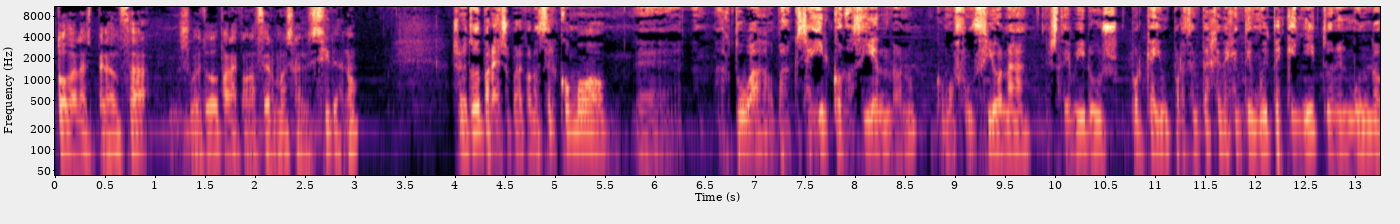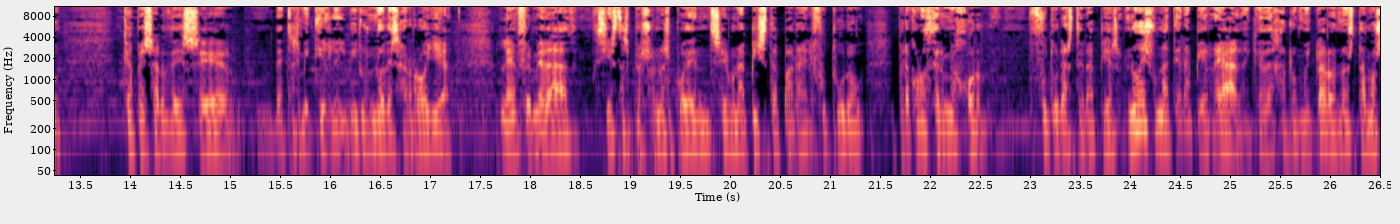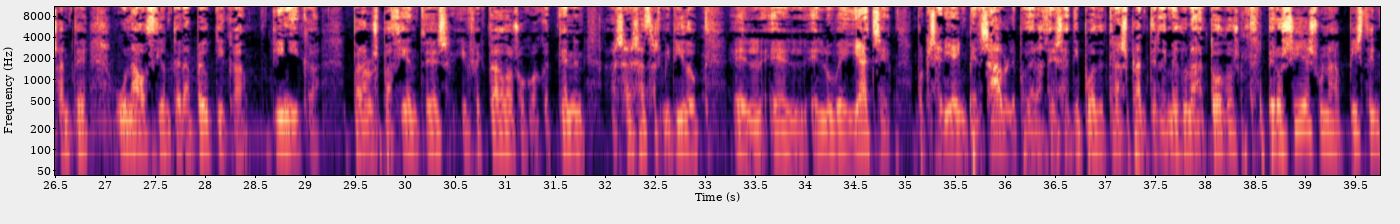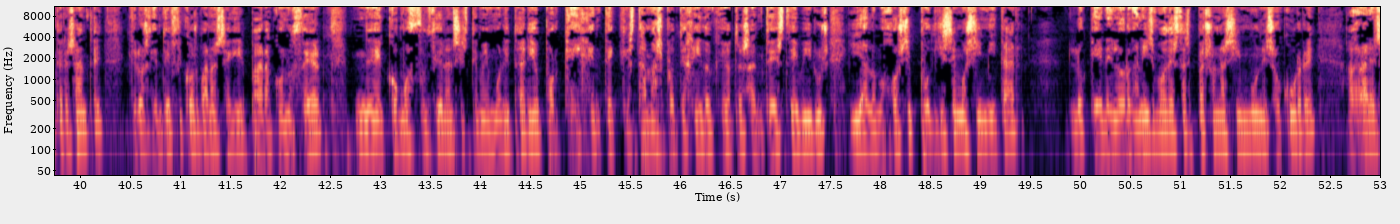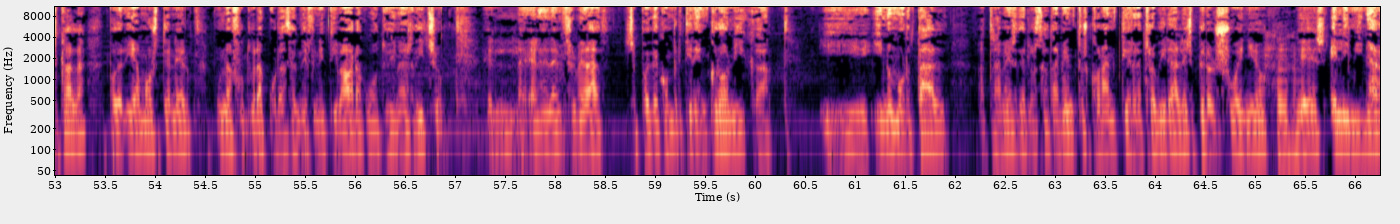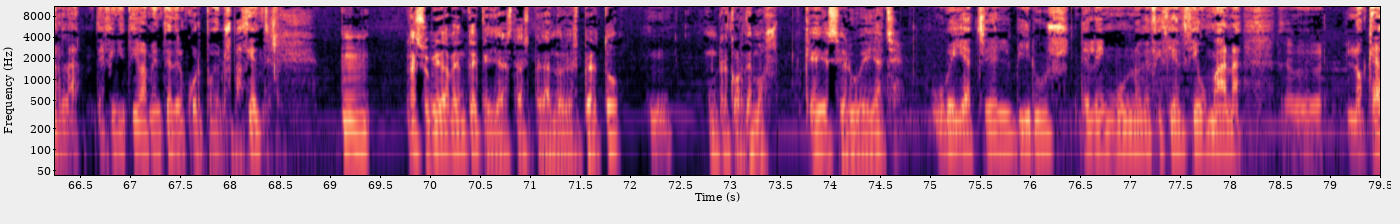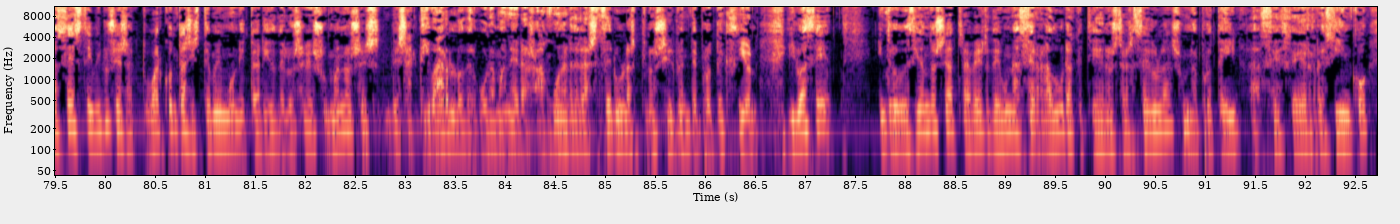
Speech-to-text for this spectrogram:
toda la esperanza, sobre todo para conocer más al SIDA, ¿no? Sobre todo para eso, para conocer cómo eh, actúa o para seguir conociendo ¿no? cómo funciona este virus, porque hay un porcentaje de gente muy pequeñito en el mundo que a pesar de ser, de transmitirle el virus, no desarrolla la enfermedad. Si estas personas pueden ser una pista para el futuro, para conocer mejor futuras terapias. No es una terapia real, hay que dejarlo muy claro. No estamos ante una opción terapéutica clínica para los pacientes infectados o que tienen, se ha transmitido el, el, VIH, porque sería impensable poder hacer ese tipo de trasplantes de médula a todos. Pero sí es una pista interesante que los científicos van a seguir para conocer eh, cómo funciona el sistema inmunitario, porque hay gente que está más protegido que otras ante este virus y a lo mejor si pudiésemos imitar lo que en el organismo de estas personas inmunes ocurre a gran escala, podríamos tener una futura curación definitiva. Ahora, como tú bien has dicho, la, enfermedad se puede convertir en crónica y, no mortal a través de los tratamientos con antirretrovirales, pero el sueño es eliminarla definitivamente del cuerpo de los pacientes. Mm, resumidamente, que ya está esperando el experto, mm, recordemos, ¿qué es el VIH? VIH, el virus de la inmunodeficiencia humana. Eh, lo que hace este virus es actuar contra el sistema inmunitario de los seres humanos, es desactivarlo de alguna manera, algunas de las células que nos sirven de protección. Y lo hace introduciéndose a través de una cerradura que tienen nuestras células, una proteína, la CCR5,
